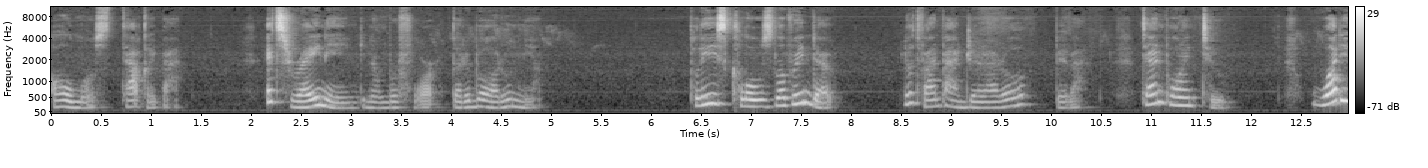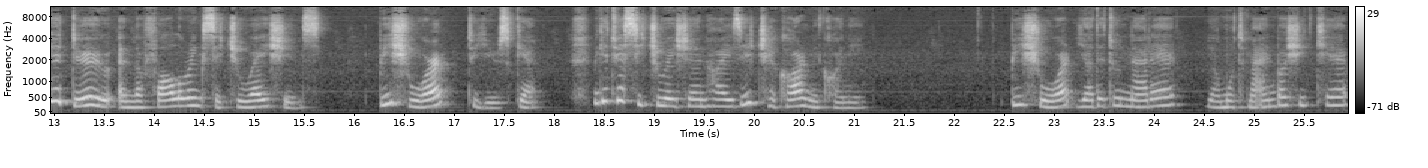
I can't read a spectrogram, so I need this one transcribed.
Almost تقریبا. It's raining. Number four. داره بارون میاد. Please close the window. لطفا پنجره رو ببند. 10.2 What do you do in the following situations? Be sure to use get. میگه توی سیچویشن های زیر چه کار می‌کنی؟ Be sure یادتون نره یا مطمئن باشید که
